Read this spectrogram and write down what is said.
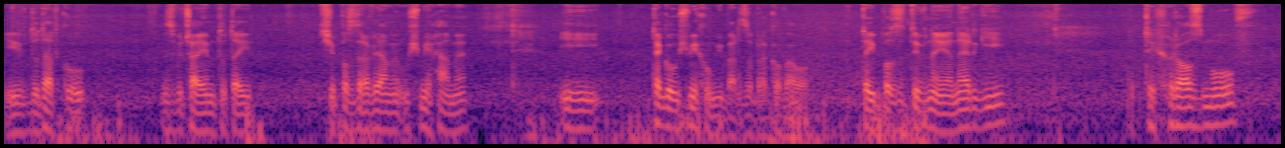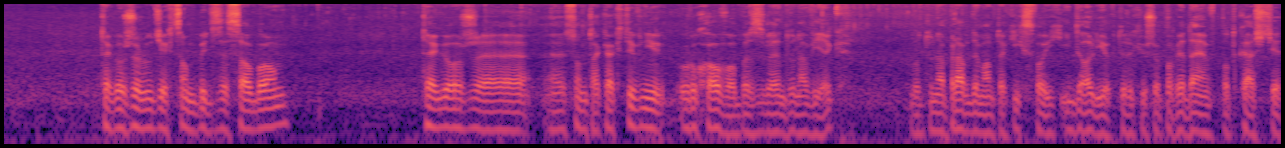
i w dodatku zwyczajem tutaj się pozdrawiamy, uśmiechamy i tego uśmiechu mi bardzo brakowało. Tej pozytywnej energii, tych rozmów, tego, że ludzie chcą być ze sobą, tego, że e, są tak aktywni ruchowo bez względu na wiek. bo tu naprawdę mam takich swoich idoli, o których już opowiadałem w podcaście.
